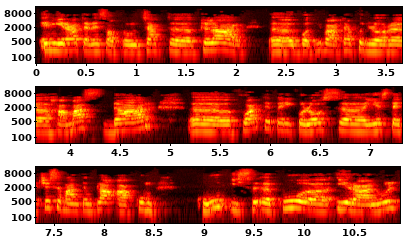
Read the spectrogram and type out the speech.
Emiratele s-au pronunțat clar împotriva atacurilor Hamas, dar foarte periculos este ce se va întâmpla acum cu, cu uh, Iranul.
